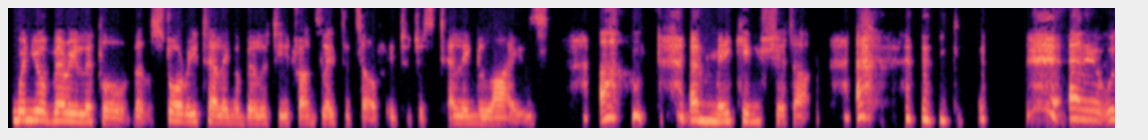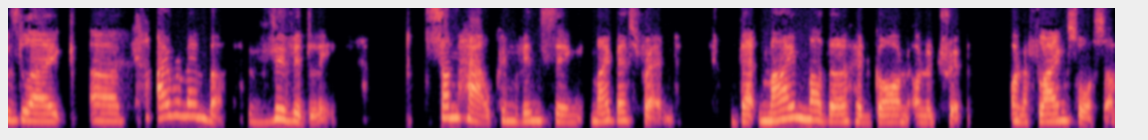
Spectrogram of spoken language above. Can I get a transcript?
when you're very little, the storytelling ability translates itself into just telling lies um, and making shit up. and it was like uh, I remember vividly somehow convincing my best friend that my mother had gone on a trip on a flying saucer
